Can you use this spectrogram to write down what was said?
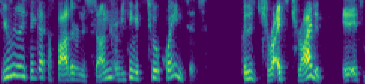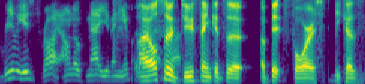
Do you really think that's a father and a son, or do you think it's two acquaintances? Because it's dry. It's dry to me. It, it really is dry. I don't know if Matt, you have any input. I also do think it's a a bit forced because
